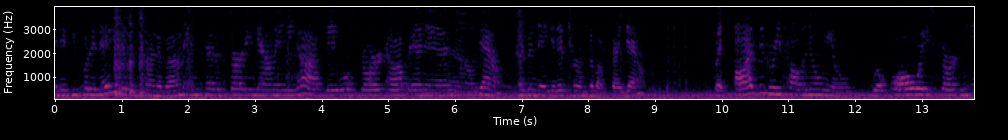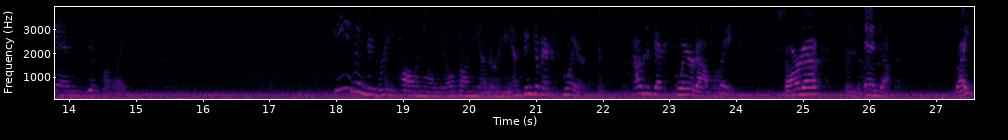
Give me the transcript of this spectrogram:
And if you put a negative in front of them, instead of starting down, ending up, they will start up and end down, because a negative turns them upside down. But odd degree polynomials will always start and end differently. Even degree polynomials, on the other hand, think of x squared. How does x squared operate? Start up, end up, right?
